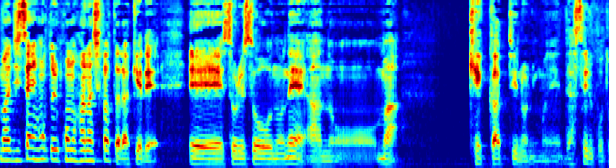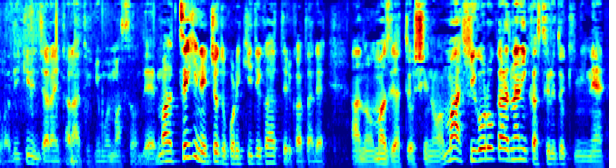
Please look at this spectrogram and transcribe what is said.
まあ実際に本当にこの話し方だけで、えー、それ相応のね、あの、まあ、結果っていうのにもね、出せることができるんじゃないかなというふうに思いますので、まあ、ぜひね、ちょっとこれ聞いてくださってる方で、あの、まずやってほしいのは、まあ、日頃から何かするときにね、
